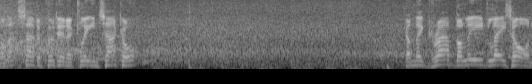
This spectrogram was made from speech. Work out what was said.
Well, that's how to put in a clean tackle. Can they grab the lead late on?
